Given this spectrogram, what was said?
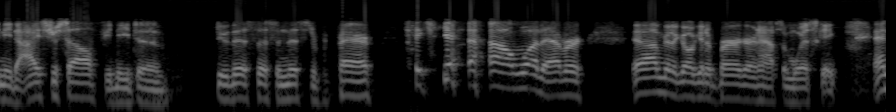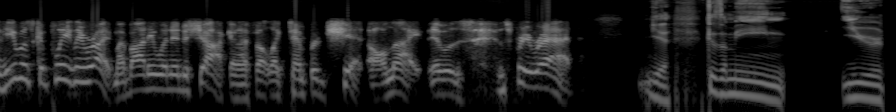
you need to ice yourself. You need to do this, this, and this to prepare." It's like, yeah, whatever. Yeah, I'm gonna go get a burger and have some whiskey. And he was completely right. My body went into shock, and I felt like tempered shit all night. It was it was pretty rad. Yeah, because I mean, you're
